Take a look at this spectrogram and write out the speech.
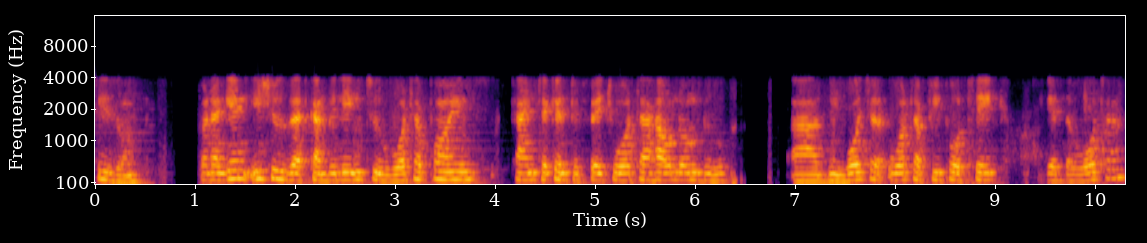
season. But again, issues that can be linked to water points, time taken to fetch water, how long do uh, the water, water people take to get the water.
